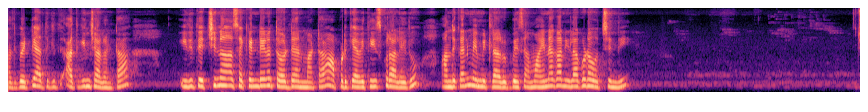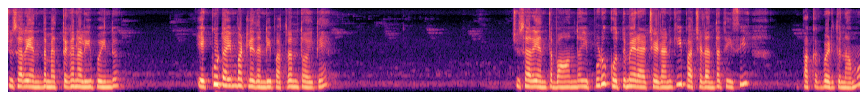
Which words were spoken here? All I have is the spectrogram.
అది పెట్టి అతికి అతికించాలంట. ఇది తెచ్చిన సెకండ్ డేనో థర్డ్ డే అనమాట అప్పటికి అవి తీసుకురాలేదు. అందుకని మేము ఇట్లా రుబ్బేసాము. అయినా కానీ ఇలా కూడా వచ్చింది. చూసారా ఎంత మెత్తగా నలిగిపోయిందో? ఎక్కువ టైం పట్టలేదండి ఈ పత్రంతో అయితే. చూసారా ఎంత బాగుందో? ఇప్పుడు కొత్తిమీర యాడ్ చేయడానికి పచ్చడి అంతా తీసి పక్కకు పెడుతున్నాము.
